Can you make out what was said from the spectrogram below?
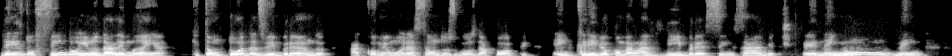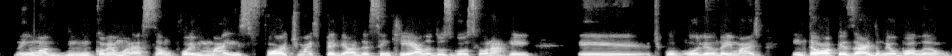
Desde o fim do hino da Alemanha, que estão todas vibrando, a comemoração dos gols da Pop. É incrível como ela vibra, assim, sabe? É, nenhum, nem, nenhuma comemoração foi mais forte, mais pegada assim que ela dos gols que eu narrei. E, tipo, olhando a imagem. Então, apesar do meu bolão,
